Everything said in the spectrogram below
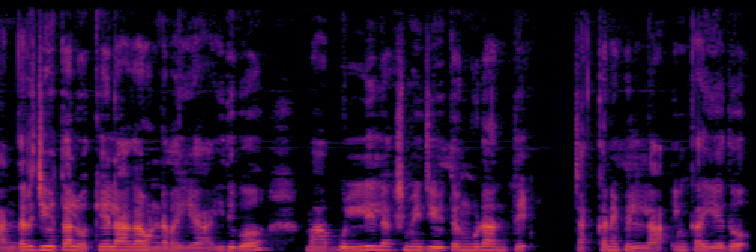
అందరి జీవితాలు ఒకేలాగా ఉండవయ్యా. ఇదిగో మా బుల్లి లక్ష్మి జీవితం కూడా అంతే. చక్కని పిల్ల. ఇంకా ఏదో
